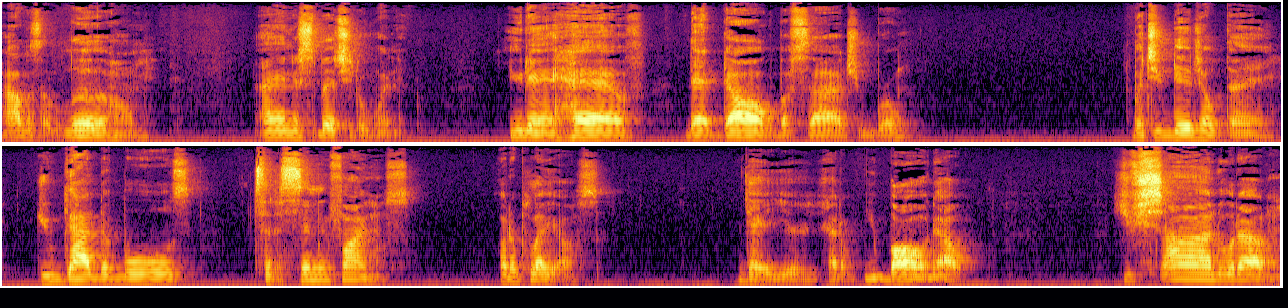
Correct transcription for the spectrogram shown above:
I was a little homie. I didn't expect you to win it. You didn't have that dog beside you, bro. But you did your thing. You got the Bulls to the semifinals or the playoffs that year. You, a, you balled out. You shined without him.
